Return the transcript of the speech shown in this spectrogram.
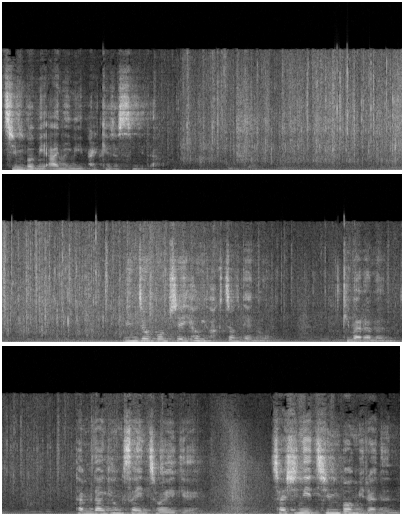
진범이 아님이 밝혀졌습니다. 민종범 씨의 형이 확정된 후 김아람은 담당 형사인 저에게 자신이 진범이라는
